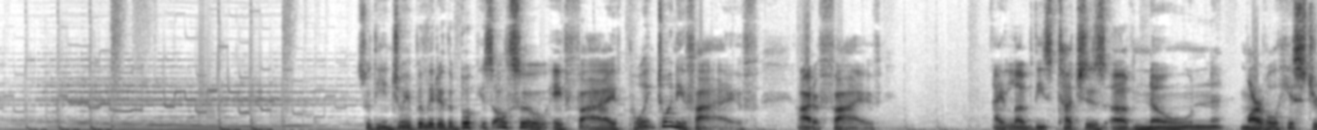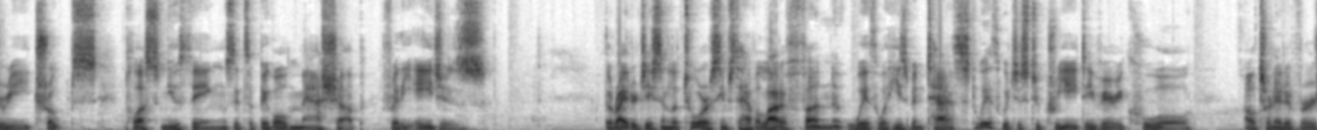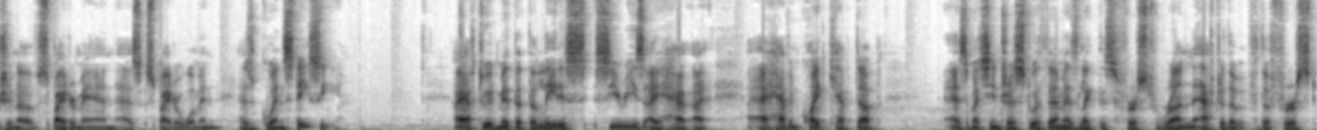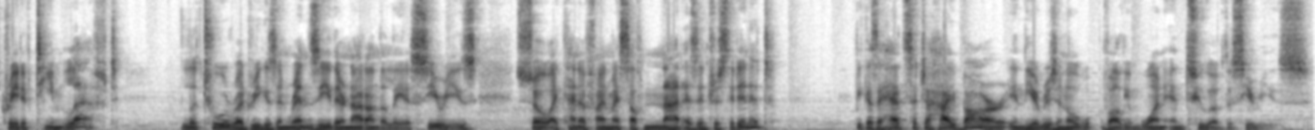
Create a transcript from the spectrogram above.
So the enjoyability of the book is also a 5.25 out of 5. I love these touches of known Marvel history tropes plus new things. It's a big old mashup for the ages. The writer Jason Latour seems to have a lot of fun with what he's been tasked with, which is to create a very cool alternative version of Spider Man as Spider Woman as Gwen Stacy. I have to admit that the latest series I have I I haven't quite kept up as much interest with them as like this first run after the the first creative team left. Latour, Rodriguez, and Renzi, they're not on the latest series, so I kind of find myself not as interested in it because I had such a high bar in the original volume 1 and 2 of the series.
